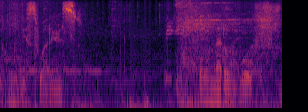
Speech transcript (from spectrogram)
Holy sweaters. Full Metal Wolf.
